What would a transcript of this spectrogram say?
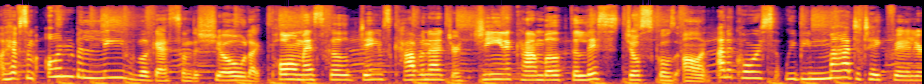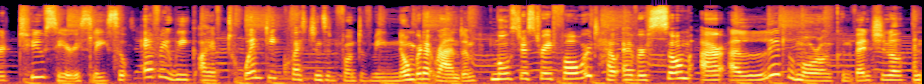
I have some unbelievable guests on the show like Paul Mescal, James Kavanagh, Georgina Campbell, the list just goes on. And of course, we'd be mad to take failure too seriously, so every week I have 20 questions in front of me, numbered at random. Most are straightforward, however, some are a little more unconventional, and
